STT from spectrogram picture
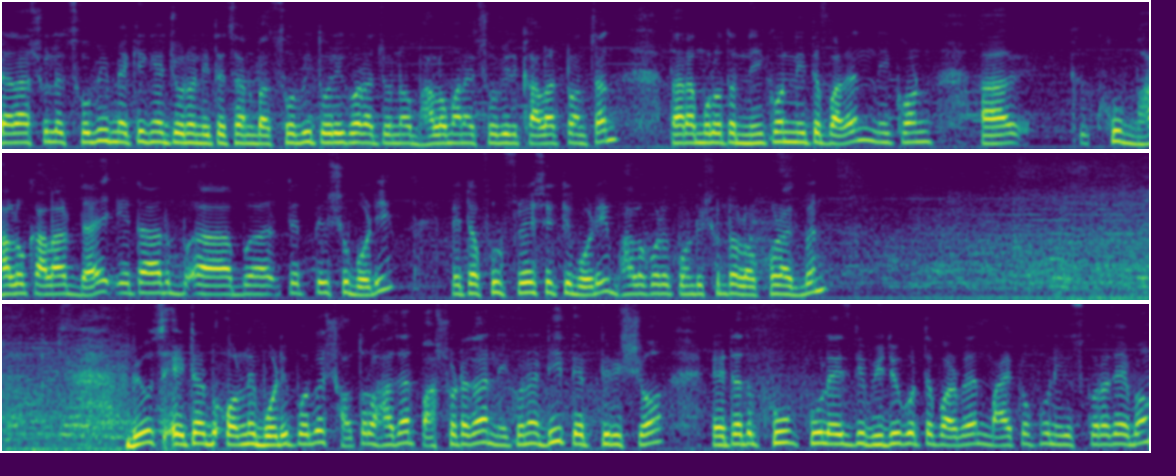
যারা আসলে ছবি মেকিংয়ের জন্য নিতে চান বা ছবি তৈরি করার জন্য ভালো মানের ছবির কালার টন চান, তারা মূলত নিকন নিতে পারেন। নিকন খুব ভালো কালার দেয়। এটার তেত্রিশশো বডি। এটা ফুল ফ্রেশ একটি বডি। ভালো করে কন্ডিশনটা লক্ষ্য রাখবেন। বিউস এটার অনলি বডি পড়বে সতেরো হাজার পাঁচশো টাকা। নিকনের ডি তেত্রিশশো। এটাতে খুব ফুল এইচডি ভিডিও করতে পারবেন। মাইক্রোফোন ইউজ করা যায় এবং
